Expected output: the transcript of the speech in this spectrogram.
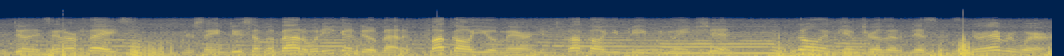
They're doing it. It's in our face. They're saying, do something about it. What are you going to do about it? Fuck all you Americans. Fuck all you people. You ain't shit. Look at all them chemtrails at a distance. They're everywhere.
